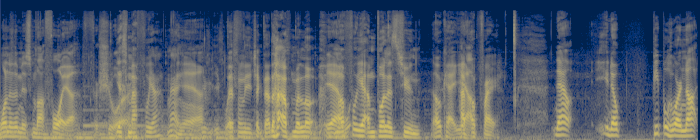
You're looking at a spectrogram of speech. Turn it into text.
One of them is Mafoya, for sure. Yes, Mafuya, man. Yeah, you've, you've with- definitely checked that album a lot. Yeah, Mafuya and Bola's tune Okay, yeah. upright. Now, you know, people who are not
